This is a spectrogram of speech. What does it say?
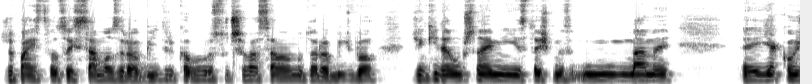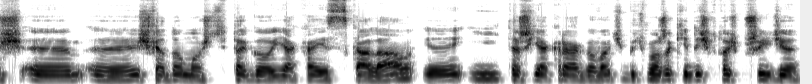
że państwo coś samo zrobi, tylko po prostu trzeba samemu to robić, bo dzięki temu przynajmniej jesteśmy, mamy y, jakąś y, świadomość tego, jaka jest skala i też jak reagować. I być może kiedyś ktoś przyjdzie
